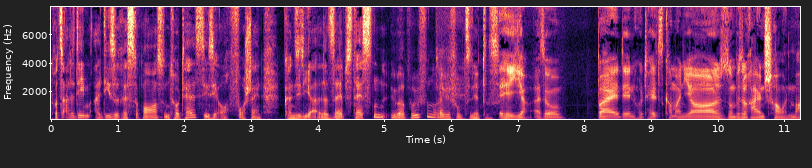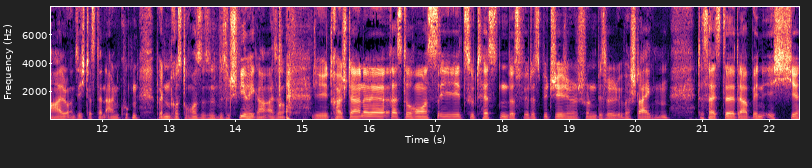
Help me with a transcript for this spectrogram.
Trotz alledem, all diese Restaurants und Hotels, die Sie auch vorstellen, können Sie die alle selbst testen, überprüfen oder wie funktioniert das? Ja, also bei den Hotels kann man ja so ein bisschen reinschauen mal und sich das dann angucken. Bei den Restaurants ist es ein bisschen schwieriger. Also die Drei-Sterne-Restaurants zu testen, das wird das Budget schon ein bisschen übersteigen. Das heißt, äh, da bin ich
